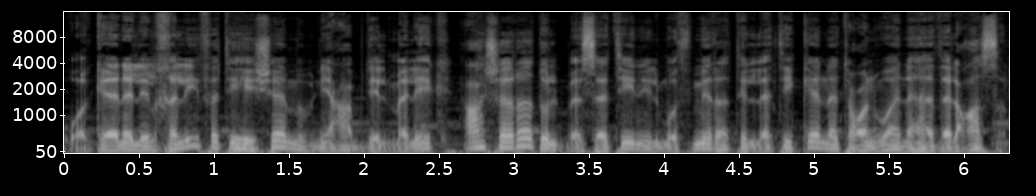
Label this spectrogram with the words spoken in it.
وكان للخليفة هشام بن عبد الملك عشرات البساتين المثمرة التي كانت عنوان هذا العصر.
